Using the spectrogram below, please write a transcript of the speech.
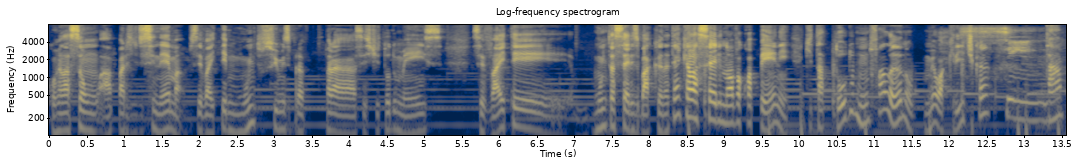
Com relação à parte de cinema, você vai ter muitos filmes para assistir todo mês. Você vai ter muitas séries bacanas. Tem aquela série nova com a Penny que tá todo mundo falando. Meu, a crítica Sim. tá,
